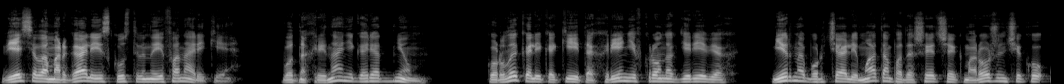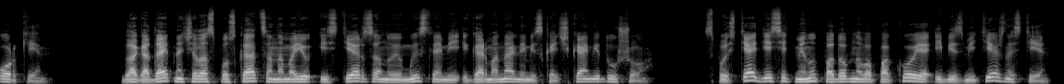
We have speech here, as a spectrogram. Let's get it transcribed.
Весело моргали искусственные фонарики. Вот нахрена они горят днем? Курлыкали какие-то хрени в кронах деревьях, мирно бурчали матом подошедшие к мороженщику орки. Благодать начала спускаться на мою истерзанную мыслями и гормональными скачками душу. Спустя 10 минут подобного покоя и безмятежности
